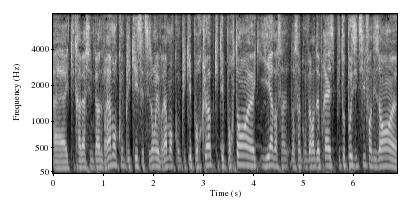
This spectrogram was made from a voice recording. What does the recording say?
euh, qui traverse une période vraiment compliquée. Cette saison est vraiment compliquée pour Klopp, qui était pourtant euh, hier dans sa conférence de presse plutôt positif en disant euh,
